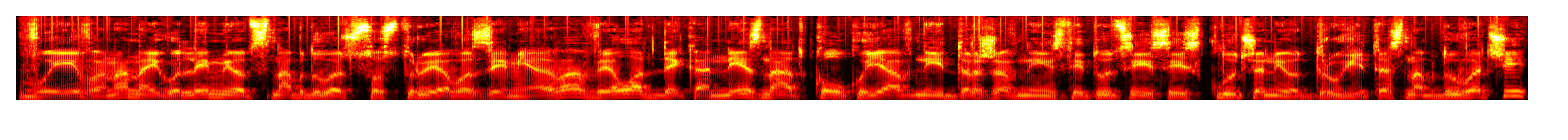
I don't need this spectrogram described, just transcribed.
Во Евана, најголемиот снабдувач со струја во земјава, велат дека не знаат колку јавни и државни институции се исклучени од другите снабдувачи,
